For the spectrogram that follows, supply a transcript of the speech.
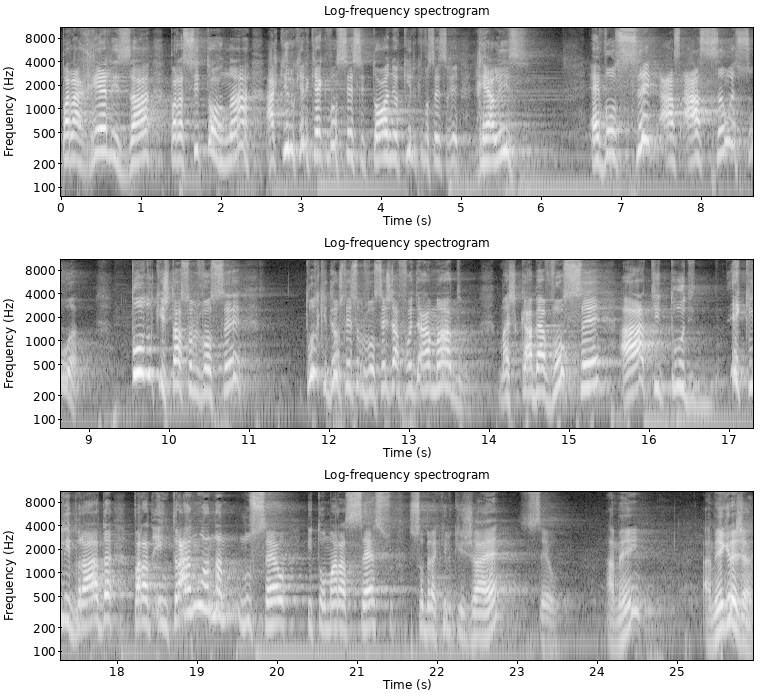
para realizar, para se tornar aquilo que Ele quer que você se torne, aquilo que você realize. É você, a, a ação é sua. Tudo que está sobre você, tudo que Deus tem sobre você já foi derramado. Mas cabe a você a atitude equilibrada para entrar no, no céu e tomar acesso sobre aquilo que já é seu. Amém? Amém, igreja?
